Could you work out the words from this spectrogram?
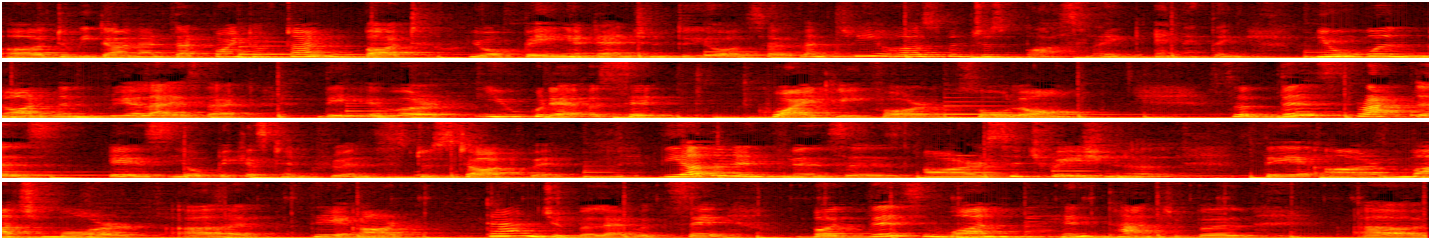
Uh, to be done at that point of time, but you're paying attention to yourself, and three hours will just pass like anything. You will not even realize that they ever you could ever sit quietly for so long. So this practice is your biggest influence to start with. The other influences are situational. They are much more, uh, they are tangible, I would say. But this one intangible uh,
